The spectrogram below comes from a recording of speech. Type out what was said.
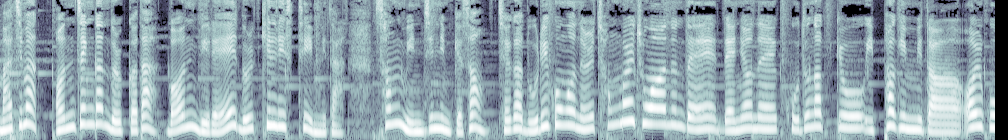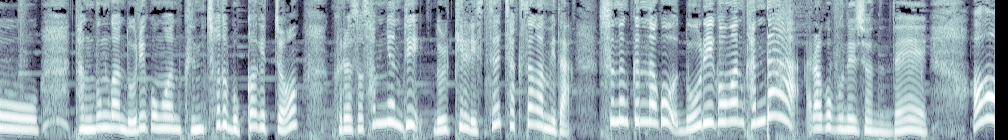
마지막 언젠간 놀 거다 먼 미래의 놀킷 리스트입니다. 성민지님께서 제가 놀이공원을 정말 좋아하는데 내년에 고등학교 입학입니다. 얼고 당분간 놀이공원 근처도 못 가겠죠? 그래서 3년 뒤 놀킷 리스트 작성합니다. 수능 끝나고 놀이공원 간다! 라고 보내주셨는데 아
